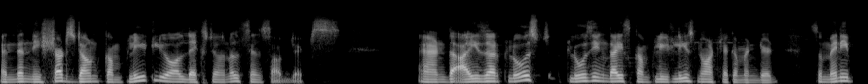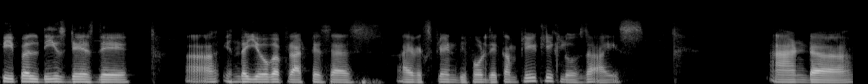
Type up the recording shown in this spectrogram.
and then he shuts down completely all the external sense objects. And the eyes are closed. Closing the eyes completely is not recommended. So many people these days they uh, in the yoga practice as i've explained before they completely close the eyes. And uh,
